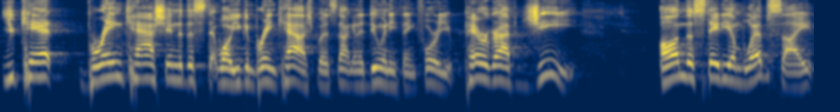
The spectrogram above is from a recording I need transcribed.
You can't bring cash into the well, you can bring cash, but it's not going to do anything for you. Paragraph G on the stadium website,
